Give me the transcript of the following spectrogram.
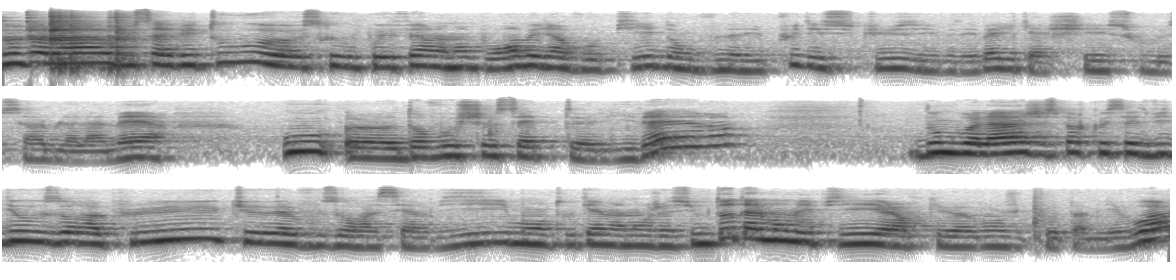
Donc voilà, vous savez tout ce que vous pouvez faire maintenant pour embellir vos pieds. Donc vous n'avez plus d'excuses et vous n'avez pas les cacher sous le sable à la mer ou dans vos chaussettes l'hiver. Donc voilà, j'espère que cette vidéo vous aura plu, qu'elle vous aura servi. Moi en tout cas maintenant j'assume totalement mes pieds alors qu'avant je ne pouvais pas me les voir.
